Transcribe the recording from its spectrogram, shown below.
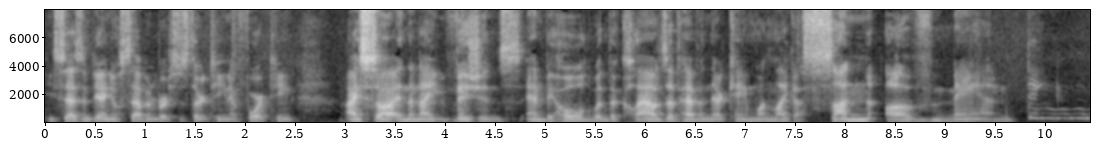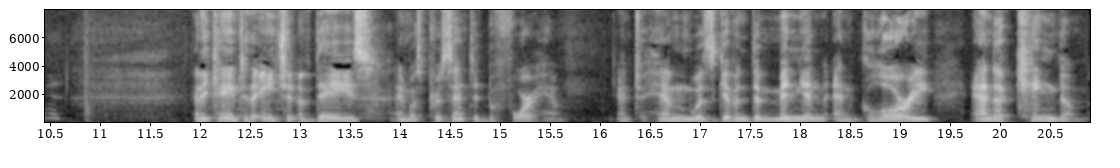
He says in Daniel 7, verses 13 and 14, I saw in the night visions, and behold, with the clouds of heaven there came one like a son of man. Ding! And he came to the Ancient of Days and was presented before him. And to him was given dominion and glory and a kingdom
